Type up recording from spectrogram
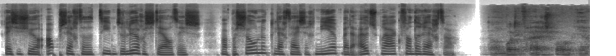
Regisseur Ab zegt dat het team teleurgesteld is, maar persoonlijk legt hij zich neer bij de uitspraak van de rechter. Dan wordt hij vrijgesproken, ja.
